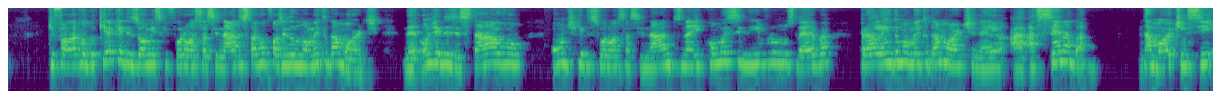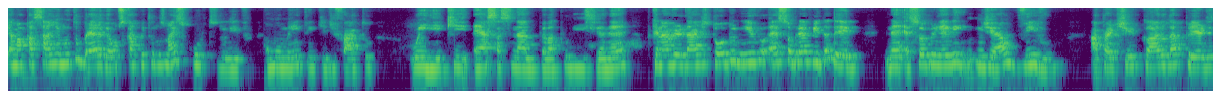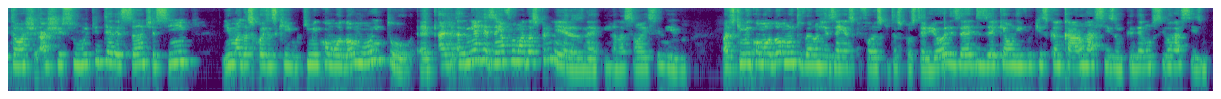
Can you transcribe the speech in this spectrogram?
que falavam do que aqueles homens que foram assassinados estavam fazendo no momento da morte, né? Onde eles estavam, onde que eles foram assassinados, né? E como esse livro nos leva para além do momento da morte, né? A, a cena da, da morte em si é uma passagem muito breve, é um dos capítulos mais curtos do livro, o momento em que de fato o Henrique é assassinado pela polícia, né? Porque, na verdade, todo o livro é sobre a vida dele, né? É sobre ele, em geral, vivo, a partir, claro, da perda. Então, acho, acho isso muito interessante, assim, e uma das coisas que, que me incomodou muito, é, a, a, minha resenha foi uma das primeiras, né, em relação a esse livro. Mas o que me incomodou muito vendo resenhas que foram escritas posteriores é dizer que é um livro que escancara o racismo, que denuncia o racismo.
